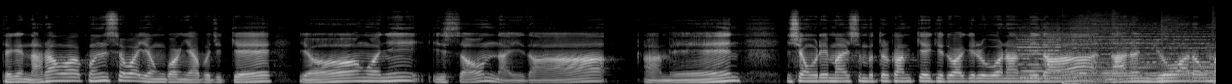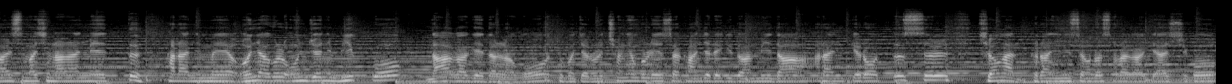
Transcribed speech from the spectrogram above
대개 나라와 권세와 영광이 아버지께 영원히 있사옵나이다. 아멘. 이 시간 우리 말씀 붙들과 함께 기도하기를 원합니다. 나는 여호와라고 말씀하신 하나님의 뜻, 하나님의 언약을 온전히 믿고 나아가게 해달라고 두 번째로 우리 청년부를 위해서 간절히 기도합니다. 하나님께로 뜻을 정한 그러한 인생으로 살아가게 하시고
